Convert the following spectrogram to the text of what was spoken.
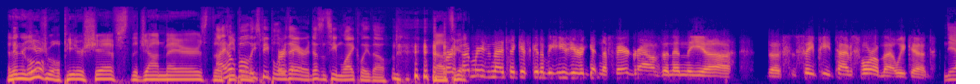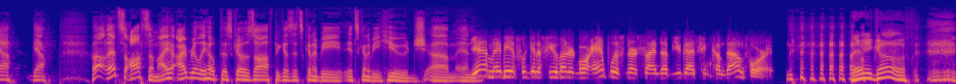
and then the Cool. usual Peter Schiffs, the John Mayers. The I hope all these people are there. It doesn't seem likely though. No, it's For good. some reason, I think it's going to be easier to get in the fairgrounds than in the uh, the St. Pete Times Forum that weekend. Yeah, yeah. Well, that's awesome. I, I really hope this goes off because it's gonna be it's gonna be huge. Um, and Yeah, maybe if we get a few hundred more amp listeners signed up, you guys can come down for it. there you go.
